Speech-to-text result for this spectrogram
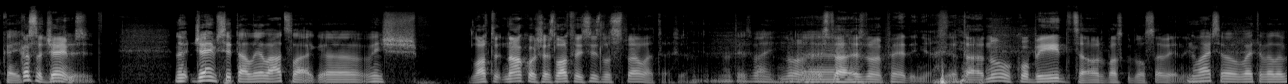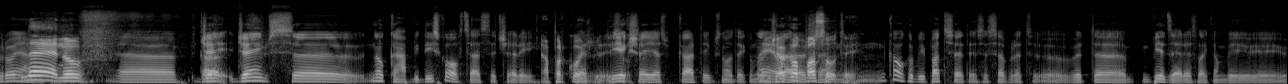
Okay, Kas ar James? Nu, James ir tā liela atslēga. Uh, viņš Latvi, nākošais Latvijas izlases spēlētājs. Jā. Nu. Nu, es, tā, es domāju, pēdiņā. Jā, tā, nu, ko bīdi cauri basketbola savienībai. Nu, vairs jau, vai te vēl joprojām? Nē, nu, Uh, Džeims, uh, nu, kā bija diskvalificēts, taču arī a, par ko viņš bija? iekšējās kārtības noteikumu. Viņš atkal pasūtīja? Kaut kur bija patsēties, es sapratu, bet uh, piedzēries, laikam, bija.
